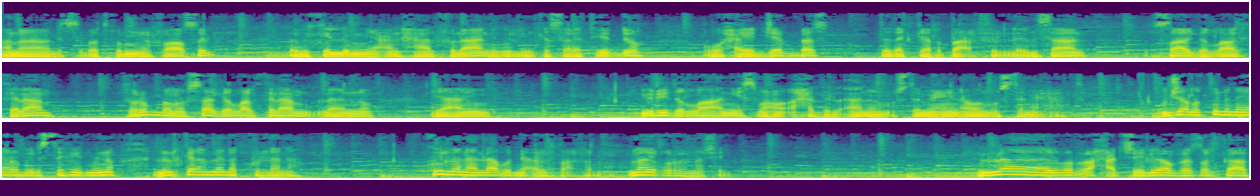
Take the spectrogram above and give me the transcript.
أنا لسه بدخل من الفاصل فبيكلمني عن حال فلان يقول لي انكسرت يده وحيتجبس. تذكر ضعف الإنسان صاق الله الكلام. فربما صاق الله الكلام لأنه يعني يريد الله أن يسمعه أحد الآن المستمعين أو المستمعات. وإن شاء الله كلنا يا رب نستفيد منه لأن الكلام لنا كلنا. كلنا لابد نعرف ضعفنا، لا يغرنا شيء. لا يغر أحد شيء، اليوم فيصل كاف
